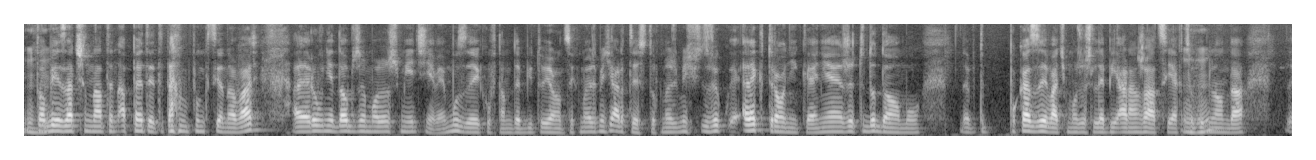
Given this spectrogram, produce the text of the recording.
Mhm. tobie zaczyna ten apetyt tam funkcjonować, ale równie dobrze możesz mieć, nie wiem, muzyków tam debiutujących, możesz mieć artystów, możesz mieć zwykłą elektronikę, nie, rzeczy do domu, e, pokazywać możesz lepiej aranżację, jak co Mhm. wygląda. E,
